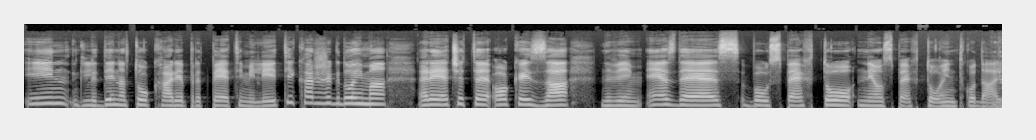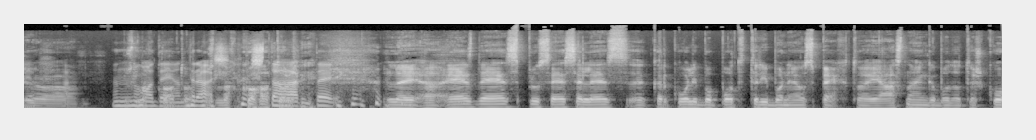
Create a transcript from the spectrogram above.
in glede na to, kar je pred petimi leti, kar že kdo ima, rečete, ok, za ne vem, SDS bo uspeh to, neuspeh to in tako dalje. Ja, z No, da je Andraš. Lej, uh, SDS plus SLS, eh, karkoli bo pod 3, bo neuspeh. To je jasno in ga bodo težko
